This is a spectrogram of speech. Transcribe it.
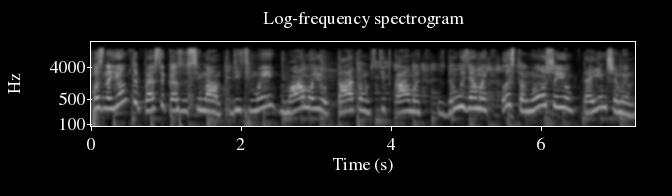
Познайомте песика з усіма дітьми, мамою, татом, з тітками, з друзями, листоношею та іншими.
